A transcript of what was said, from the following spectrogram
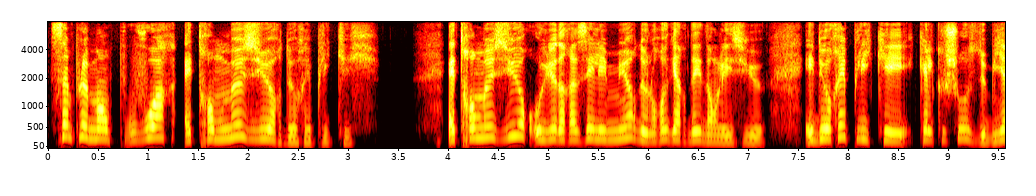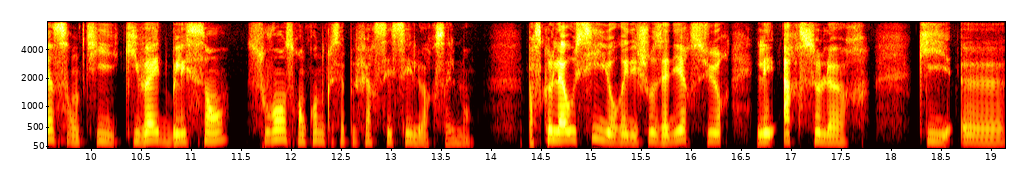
simplement pouvoir être en mesure de répliquer. Être en mesure, au lieu de raser les murs, de le regarder dans les yeux et de répliquer quelque chose de bien senti qui va être blessant, souvent on se rend compte que ça peut faire cesser le harcèlement. Parce que là aussi, il y aurait des choses à dire sur les harceleurs qui, euh,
